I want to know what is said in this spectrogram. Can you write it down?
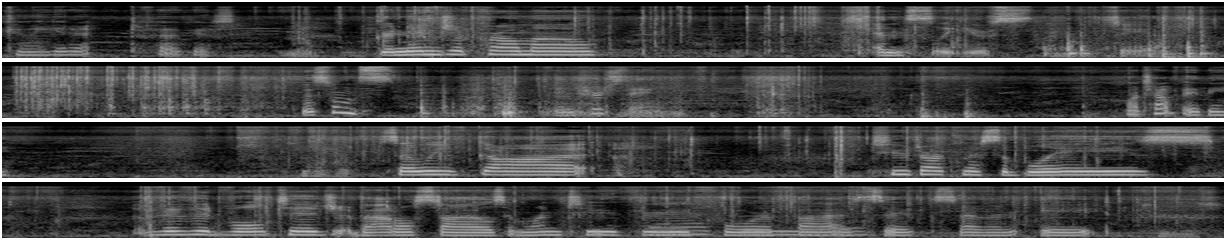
Can we get it focus? Nope. Greninja promo. And sleeves. So, yeah. This one's interesting. Watch out, baby. So we've got two Darkness Ablaze, a Vivid Voltage, a Battle Styles, and one, two, three, four, five, six, seven, eight, Jesus.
